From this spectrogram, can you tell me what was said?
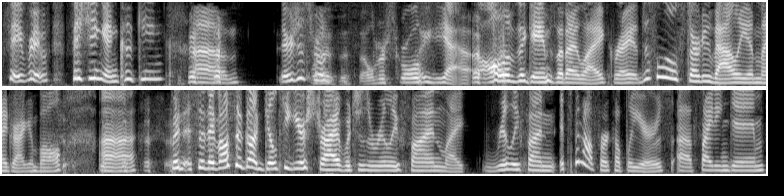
favorite. Fishing and cooking. Um, they're just What real. is this? Elder Scrolls? Yeah, all of the games that I like, right? Just a little Stardew Valley in my Dragon Ball. Uh, but so they've also got Guilty Gear Strive, which is a really fun, like really fun. It's been out for a couple years. Uh, fighting game.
